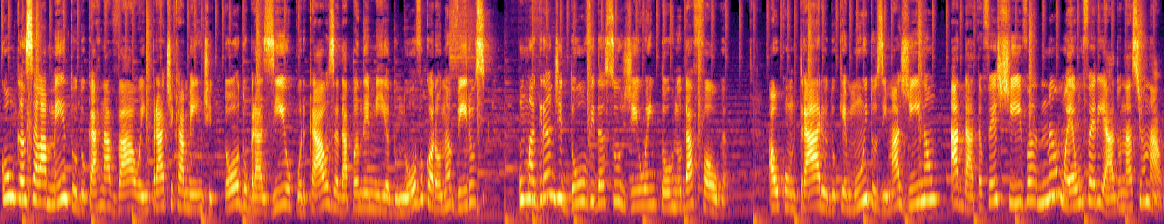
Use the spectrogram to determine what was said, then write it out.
Com o cancelamento do carnaval em praticamente todo o Brasil por causa da pandemia do novo coronavírus, uma grande dúvida surgiu em torno da folga. Ao contrário do que muitos imaginam, a data festiva não é um feriado nacional.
